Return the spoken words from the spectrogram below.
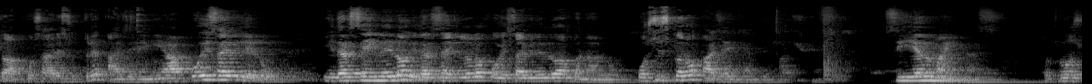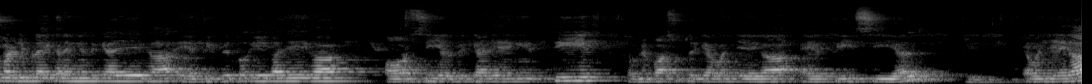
तो आपको सारे सूत्र आ जाएँगे। आप कोई सा भी ले लो। इधर से ही ले लो, इधर से ले लो, कोई सा भी ले लो, आप बना लो। कोशिश करो, आ जाएँगे आपके पास। सी एल माइनस तो क्रॉस मल्टीप्लाई करेंगे तो क्या जाएगा? एफ़ पे तो एक आ जाएगा और सी एल पे क्या जाएँगे? तीन। तो अपने पास सूत्र क्या बन जाएगा? F E C L three क्या बन जाएगा?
